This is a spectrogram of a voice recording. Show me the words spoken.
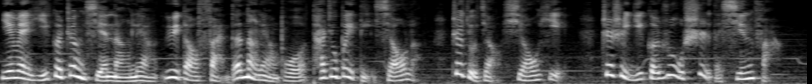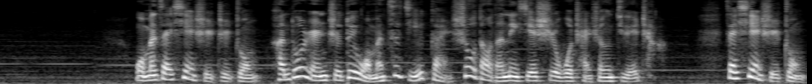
因为一个正邪能量遇到反的能量波，它就被抵消了，这就叫消业。这是一个入世的心法。我们在现实之中，很多人只对我们自己感受到的那些事物产生觉察。在现实中，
